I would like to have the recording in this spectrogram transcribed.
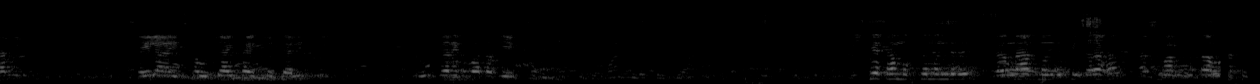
पिरामिड है। पहला इसका ऊंचाई था 140 फीट टूट जाने के बाद अभी 121 फीट है। 121 पीछे था मुख्य मंदिर जगन्नाथ मंदिर की तरह आसमान छूता हुआ है।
